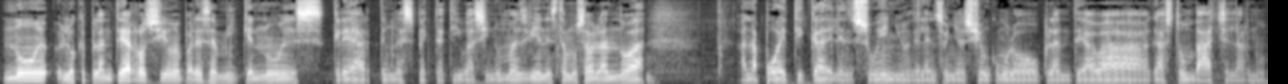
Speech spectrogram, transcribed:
no lo que plantea Rocío me parece a mí que no es crearte una expectativa, sino más bien estamos hablando a a la poética del ensueño, de la ensoñación como lo planteaba Gaston Bachelard, ¿no?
